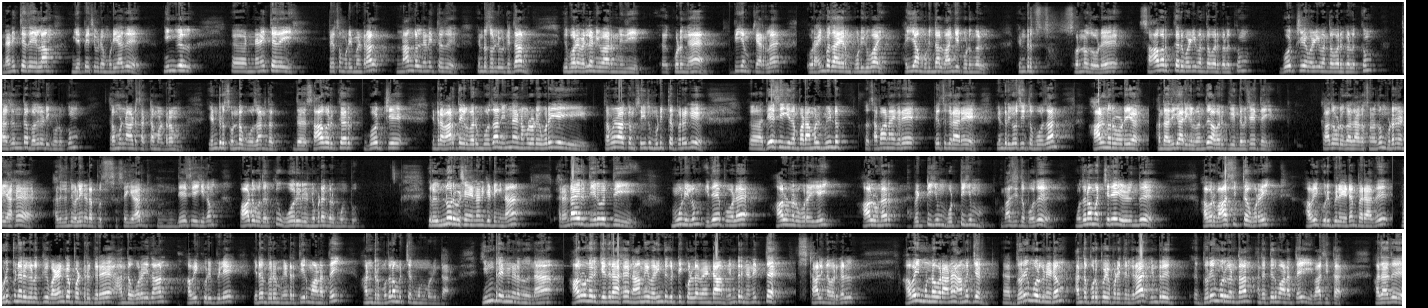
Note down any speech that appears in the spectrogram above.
நினைத்ததையெல்லாம் இங்கே பேசிவிட முடியாது. நீங்கள் நினைத்ததை பேச முடியுமென்றால் நாங்கள் நினைத்தது என்று சொல்லிவிட்டு தான் இதுபோல வெள்ள நிவாரண நிதி கொடுங்க. பிஎம் கேரில் ஒரு ஐம்பதாயிரம் கோடி ரூபாய் ஐயா முடிந்தால் வாங்கி கொடுங்கள் என்று சொன்னதோடு சாவர்கர் வழி வந்தவர்களுக்கும் கோட்சே வழி வந்தவர்களுக்கும் தகுந்த பதிலடி கொடுக்கும் தமிழ்நாடு சட்டமன்றம் என்று சொன்னபோது தான் இந்த சாவர்கர் கோட்சே என்ற வார்த்தைகள் வரும்போது தான் இன்னும் நம்மளுடைய உரையை தமிழாக்கம் செய்து முடித்த பிறகு தேசிய கீதம் பாடாமல் மீண்டும் சபாநாயகரே பேசுகிறாரே என்று யோசித்த போதுதான் ஆளுநருடைய அந்த அதிகாரிகள் வந்து அவருக்கு இந்த விஷயத்தை காதோடு காதாக சொன்னதும் உடனடியாக அதிலிருந்து வெளிநடப்பு செய்கிறார். தேசிய கீதம் பாடுவதற்கு ஓரிரு நிமிடங்கள் முன்பு. இதில் இன்னொரு விஷயம் என்னன்னு கேட்டிங்கன்னா ரெண்டாயிரத்தி இருபத்தி மூணிலும் இதே போல ஆளுநர் உரையை ஆளுநர் வெட்டியும் ஒட்டியும் வாசித்த போது முதலமைச்சரே எழுந்து அவர் வாசித்த உரை அவை குறிப்பிலே இடம்பெறாது. உறுப்பினர்களுக்கு வழங்கப்பட்டிருக்கிற அந்த உரைதான் அவை குறிப்பிலே இடம்பெறும் என்ற தீர்மானத்தை அன்று முதலமைச்சர் முன்மொழிந்தார். இன்று என்ன நடந்ததுன்னா ஆளுநருக்கு எதிராக நாமே வரிந்து கட்டி கொள்ள வேண்டாம் என்று நினைத்த ஸ்டாலின் அவர்கள் அவை முன்னவரான அமைச்சர் துரைமுருகனிடம் அந்த பொறுப்பை ஒப்படைத்திருக்கிறார். இன்று துரைமுருகன் தான் அந்த தீர்மானத்தை வாசித்தார். அதாவது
